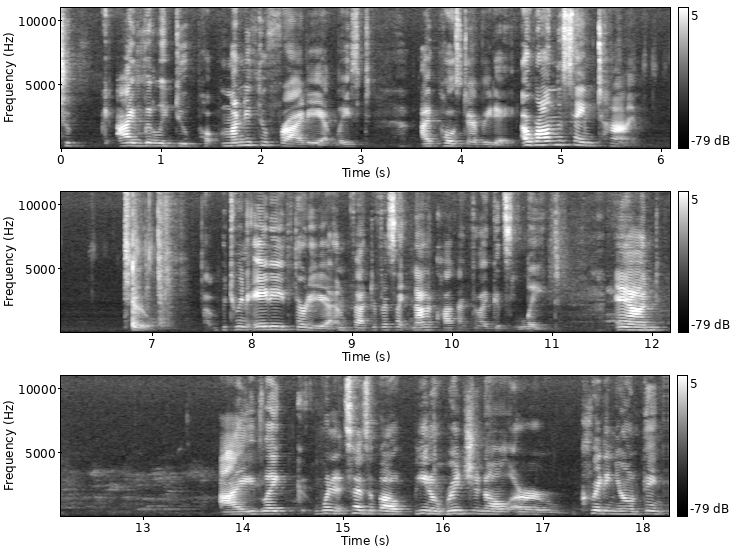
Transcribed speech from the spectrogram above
to, I literally do, po- Monday through Friday at least, I post every day, around the same time, too. Between eight, eight thirty, in fact, if it's like nine o'clock, I feel like it's late. And I like when it says about being original or creating your own thing,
